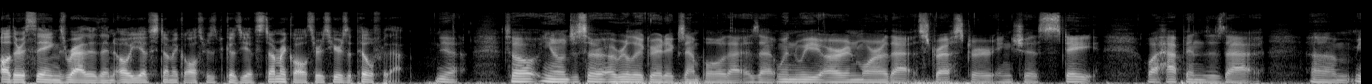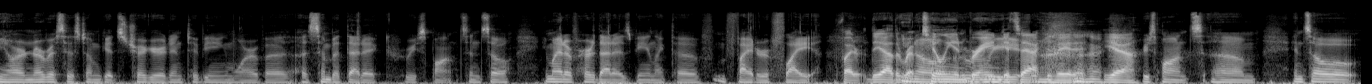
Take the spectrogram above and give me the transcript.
other things rather than oh you have stomach ulcers because you have stomach ulcers. Here's a pill for that. Yeah. So, you know, just a, a really great example of that is that when we are in more of that stressed or anxious state, what happens is that, um, you know, our nervous system gets triggered into being more of a, a sympathetic response. And so you might have heard that as being like the fight or flight Fighter, yeah, the you know, reptilian brain re- gets activated. yeah, response. Um, and so,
